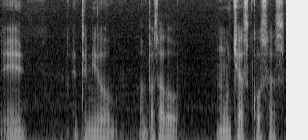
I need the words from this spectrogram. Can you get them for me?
he tenido, han pasado muchas cosas,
